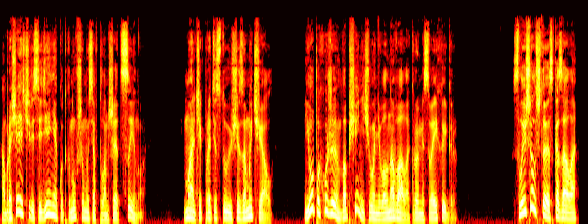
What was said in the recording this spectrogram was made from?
обращаясь через сиденье к уткнувшемуся в планшет сыну. Мальчик протестующе замычал. Его, похоже, вообще ничего не волновало, кроме своих игр. «Слышал, что я сказала?»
